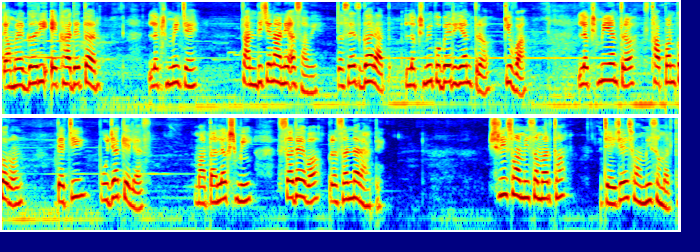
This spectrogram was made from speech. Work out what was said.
त्यामुळे घरी एखादे तर लक्ष्मीचे चांदीचे नाणे असावे. तसेच घरात लक्ष्मी कुबेर यंत्र किंवा लक्ष्मी यंत्र स्थापन करून त्याची पूजा केल्यास माता लक्ष्मी सदैव प्रसन्न राहते. श्री स्वामी समर्थ. जय जय स्वामी समर्थ.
